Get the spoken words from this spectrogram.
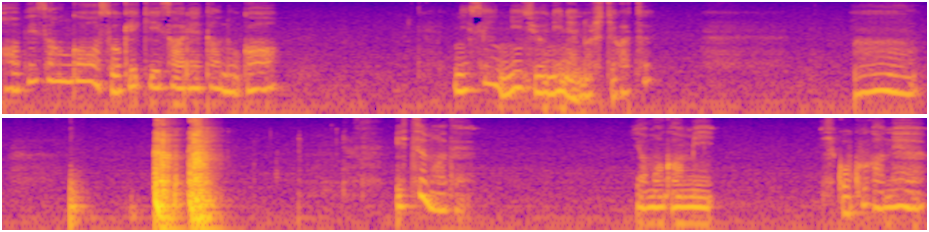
安倍さんが狙撃されたのが2022年の7月。うん。いつまで山上被告がね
